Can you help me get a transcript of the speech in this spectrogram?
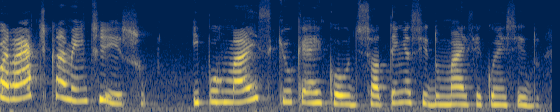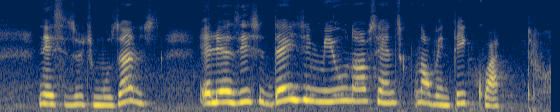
praticamente isso. E por mais que o QR Code só tenha sido mais reconhecido nesses últimos anos, ele existe desde 1994.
